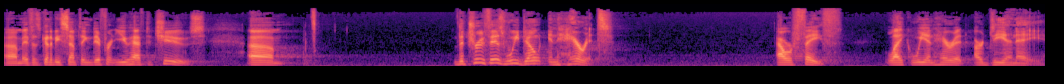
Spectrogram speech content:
Um, if it's going to be something different, you have to choose. Um, the truth is, we don't inherit our faith like we inherit our DNA.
